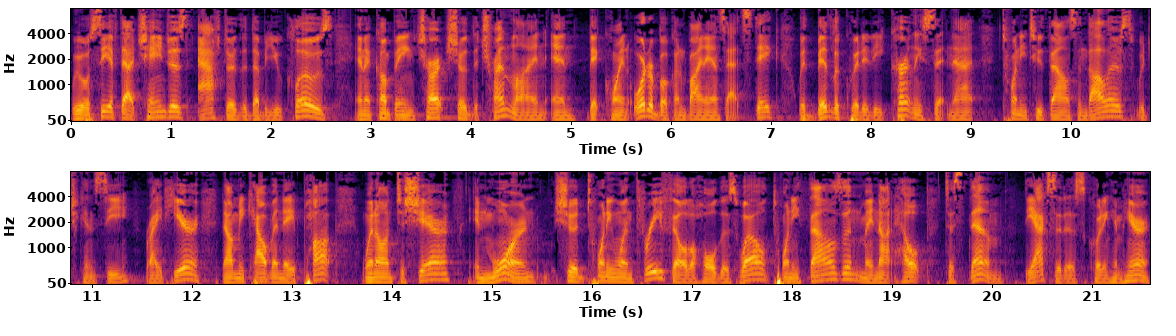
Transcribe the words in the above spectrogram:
we will see if that changes after the W close. An accompanying chart showed the trend line and Bitcoin order book on Binance at stake with bid liquidity currently sitting at $22,000, which you can see right here. Now, Michaël van de Poppe went on to share and warn should 21.3 fail to hold as well, 20,000 may not help to stem the exodus, quoting him here,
